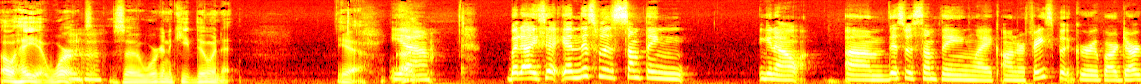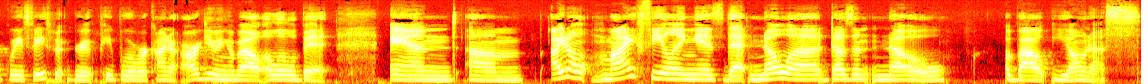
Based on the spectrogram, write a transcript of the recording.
Oh, hey, it worked. Mm-hmm. So we're going to keep doing it. Yeah. yeah. but I said, and this was something, you know, um, this was something like on our Facebook group, our Dark Ways Facebook group, people were kind of arguing about a little bit. And um, I don't, my feeling is that Noah doesn't know about Jonas.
